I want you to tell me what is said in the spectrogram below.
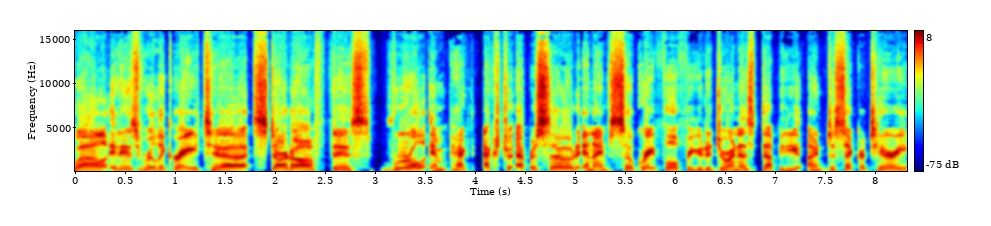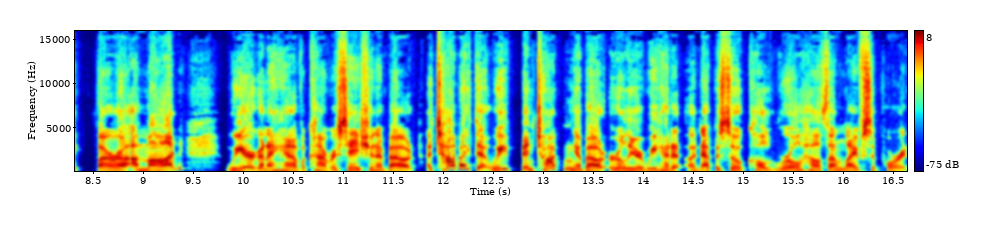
Well, it is really great to start off this Rural Impact Extra episode, and I'm so grateful for you to join us, Deputy Undersecretary Farah Ahmad. We are going to have a conversation about a topic that we've been talking about earlier. We had a, an episode called Rural Health on Life Support,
